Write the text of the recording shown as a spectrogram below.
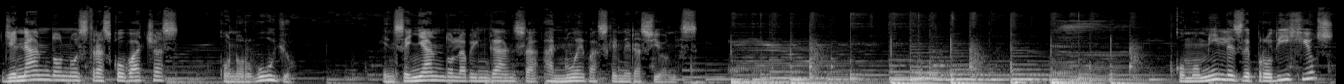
llenando nuestras covachas con orgullo, enseñando la venganza a nuevas generaciones. Como miles de prodigios,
